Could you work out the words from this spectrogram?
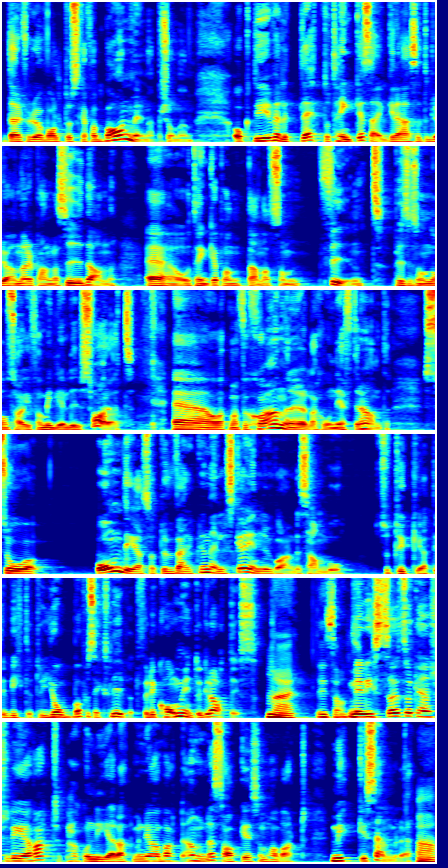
därför du har valt att skaffa barn med den här personen. Och det är väldigt lätt att tänka så här, gräset är grönare på andra sidan. Eh, och tänka på något annat som fint. Precis som de sa i familjelivssvaret. Eh, och att man förskönar en relation i efterhand. Så om det är så att du verkligen älskar din nuvarande sambo så tycker jag att det är viktigt att jobba på sexlivet. För det kommer ju inte gratis. Nej, det är sant. Med vissa så kanske det har varit passionerat, men det har varit andra saker som har varit mycket sämre. Uh.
